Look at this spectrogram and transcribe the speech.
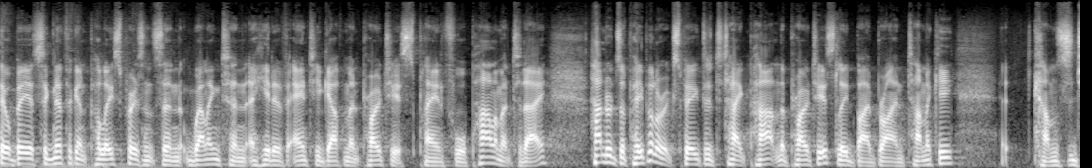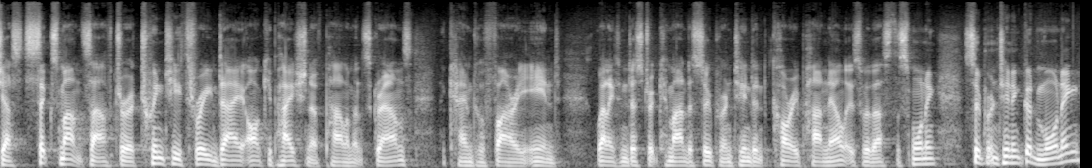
There'll be a significant police presence in Wellington ahead of anti government protests planned for Parliament today. Hundreds of people are expected to take part in the protest led by Brian Tamaki. It comes just six months after a 23 day occupation of Parliament's grounds that came to a fiery end. Wellington District Commander Superintendent Corrie Parnell is with us this morning. Superintendent, good morning.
